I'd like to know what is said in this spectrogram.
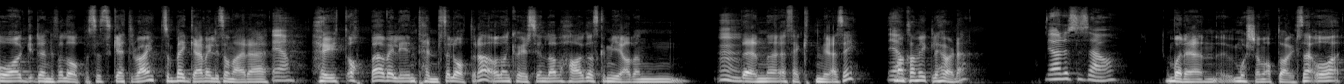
Og Jennifer Lopez's Get Right, som begge er veldig sånn der, eh, Ja. høyt oppe. Veldig intense låter. Da. Og den Crazy in Love har ganske mye av den, den effekten, vil jeg si. Ja. Man kan virkelig høre det. ja, det syns jeg òg. Bare en morsom oppdagelse. Og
